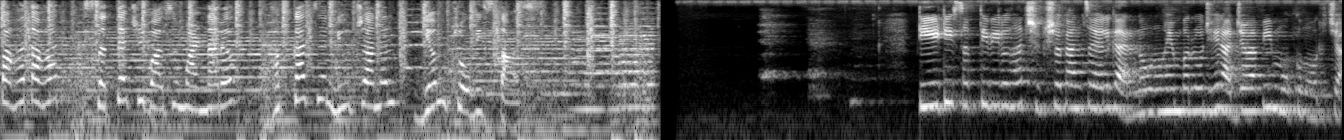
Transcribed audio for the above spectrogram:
पाहत आहात सत्याची बाजू मांडणारं हक्काचं न्यूज चॅनल यम चोवीस तास. टीईटी सक्तीविरोधात शिक्षकांचा एल्गार नऊ नोव्हेंबर रोजी राज्यव्यापी मूक मोर्चा.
